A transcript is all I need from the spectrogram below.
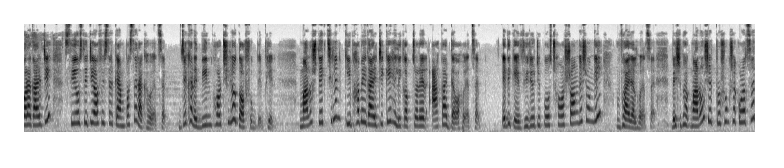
করা গাড়িটি সিও সিটি অফিসের ক্যাম্পাসে রাখা হয়েছে, যেখানে দিনভর ছিল দর্শকদের ভিড়। মানুষ দেখছিলেন কীভাবে গাড়িটিকে হেলিকপ্টারের আকার দেওয়া হয়েছে। এদিকে ভিডিওটি পোস্ট হওয়ার সঙ্গে সঙ্গেই ভাইরাল হয়েছে। বেশিরভাগ মানুষ এর প্রশংসা করেছেন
